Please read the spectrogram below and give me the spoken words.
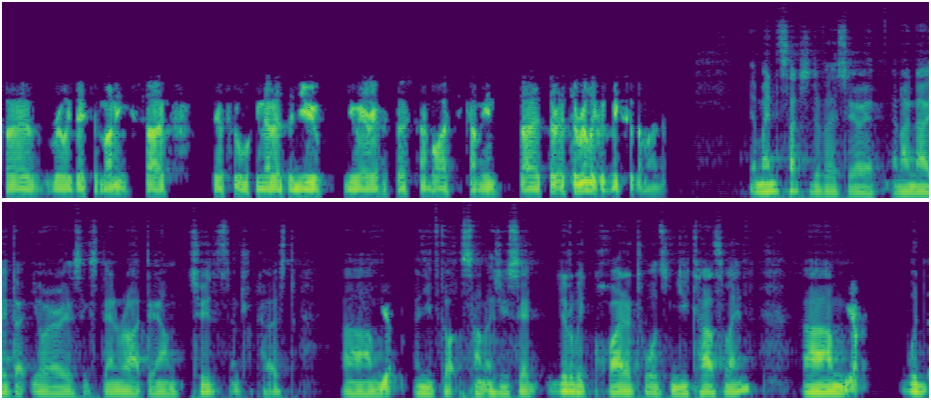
for really decent money. So they're sort of looking at it as a new new area for first home buyers to come in. So it's a, it's a really good mix at the moment. I mean, it's such a diverse area, and I know that your areas extend right down to the Central Coast. Um, yep. And you've got some, as you said, a little bit quieter towards Newcastle end. Um, yep. Would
